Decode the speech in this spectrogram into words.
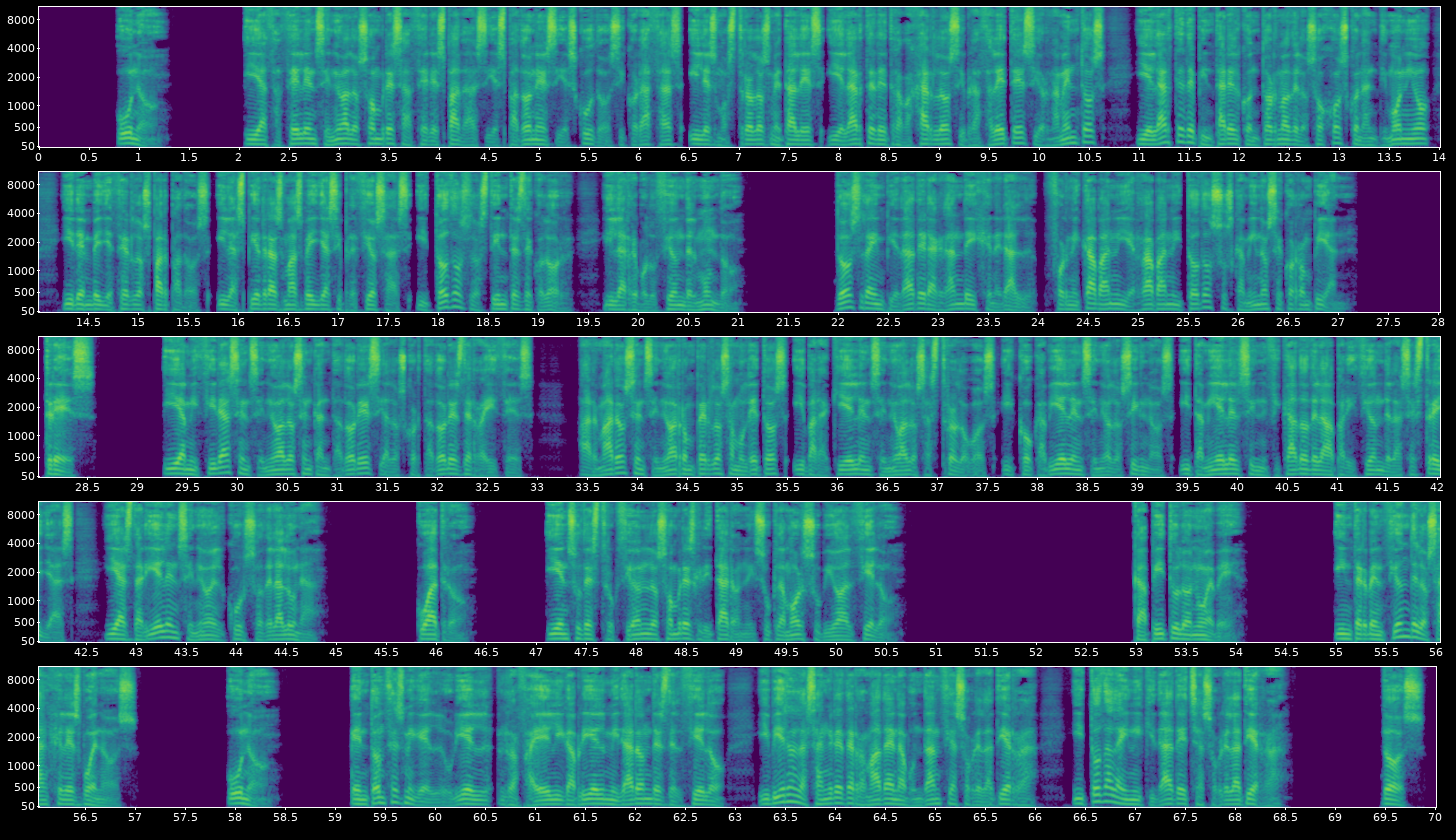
1. Y Azazel enseñó a los hombres a hacer espadas y espadones y escudos y corazas, y les mostró los metales y el arte de trabajarlos y brazaletes y ornamentos, y el arte de pintar el contorno de los ojos con antimonio, y de embellecer los párpados, y las piedras más bellas y preciosas, y todos los tintes de color, y la revolución del mundo. 2. La impiedad era grande y general, fornicaban y erraban y todos sus caminos se corrompían. 3. Y a enseñó a los encantadores y a los cortadores de raíces. Armaros enseñó a romper los amuletos y Baraquiel enseñó a los astrólogos y Cocabiel enseñó los signos y Tamiel el significado de la aparición de las estrellas y Asdariel enseñó el curso de la luna. 4. Y en su destrucción los hombres gritaron y su clamor subió al cielo. Capítulo 9. Intervención de los ángeles buenos. 1. Entonces Miguel, Uriel, Rafael y Gabriel miraron desde el cielo, y vieron la sangre derramada en abundancia sobre la tierra, y toda la iniquidad hecha sobre la tierra. 2.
